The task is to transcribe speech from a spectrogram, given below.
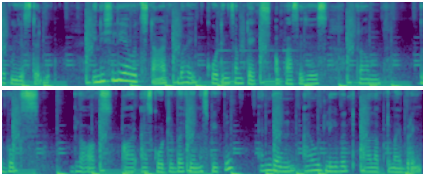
Let me just tell you. Initially, I would start by quoting some texts or passages from the books, blogs, or as quoted by famous people, and then I would leave it all up to my brain.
